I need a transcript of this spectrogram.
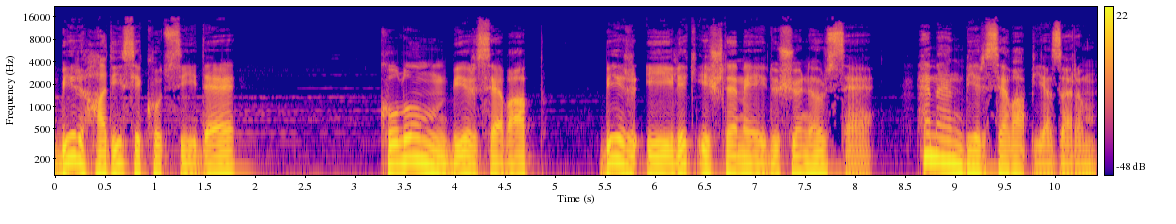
Bir hadisi kutsi'de, kulum bir sevap, bir iyilik işlemeyi düşünürse, hemen bir sevap yazarım.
